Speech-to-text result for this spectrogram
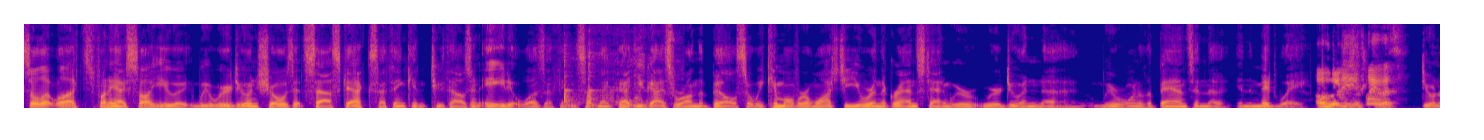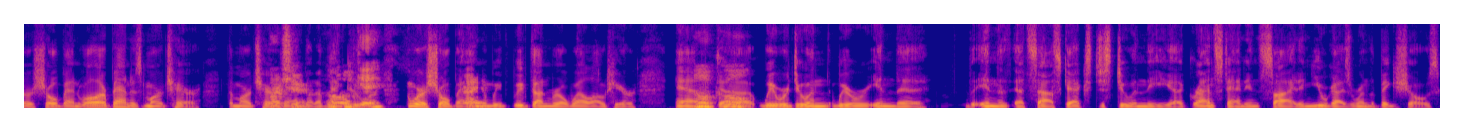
So well, it's funny. I saw you. uh, We, we were doing shows at SaskX. I think in 2008 it was. I think something like that. You guys were on the bill, so we came over and watched you. You were in the grandstand. We were we were doing. Uh, we were one of the bands in the in the midway Oh, who did you play with? doing our show band. Well, our band is March Hare, the March Hare March band Hare. out of Oh, Vancouver. okay. And we're a show band, Right. and we've we've done real well out here. And Oh, cool. uh, we were doing we were in the in the at Saskex just doing the uh, grandstand inside, and you guys were in the big shows.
